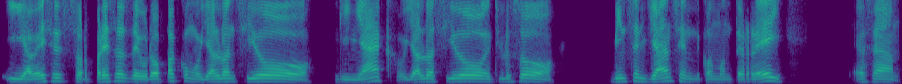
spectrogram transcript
Y a veces sorpresas de Europa, como ya lo han sido Guiñac, o ya lo ha sido incluso Vincent Janssen con Monterrey. O sea,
